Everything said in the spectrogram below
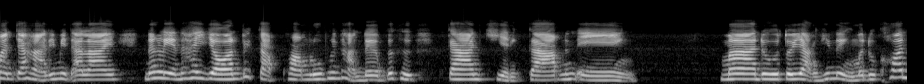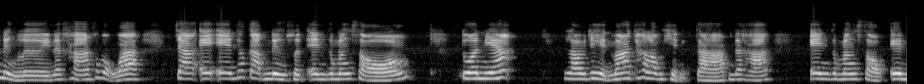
มันจะหาลิมิตอะไร นักเรียนให้ย้อนไปกับความรู้พื้นฐานเดิมก็คือ การเขียนกราฟนั่นเอง มาดูตัวอย่างที่ 1 มาดูข้อ 1 เลยนะคะเขาบอกว่าจาก an เท่ากับ 1 ส่วน n กำลังสองตัวเนี้ยเราจะเห็นว่าถ้าเราเขียนกราฟนะคะ n กำลังสอง n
